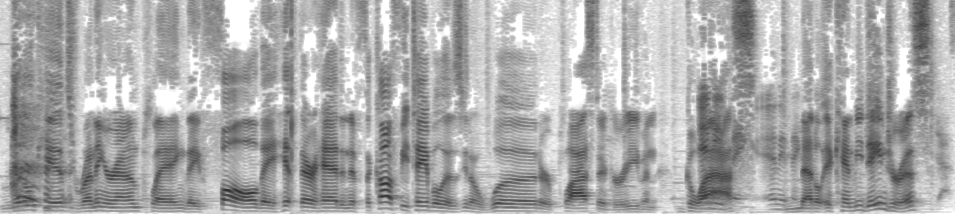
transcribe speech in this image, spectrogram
little kids running around playing they fall they hit their head and if the coffee table is you know wood or plastic or even glass Anything, anything. metal it can be dangerous Yes.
